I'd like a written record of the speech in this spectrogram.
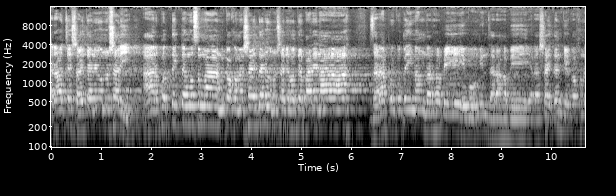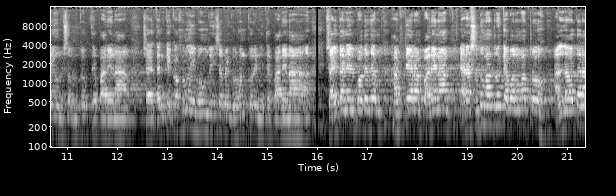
এরা হচ্ছে শয়তানের অনুসারী। আর প্রত্যেকটা মুসলমান কখনো শয়তানের অনুসারী হতে পারে না। যারা প্রকৃত ইমামদার হবে, মমিন যারা হবে, এরা শয়তানকে কখনোই অনুসরণ করতে পারে না। শয়তানকে কখনোই বন্ধু হিসাবে গ্রহণ করে নিতে পারে না। শয়তানের পদে হাঁটতে এরা পারে না, এরা শুধুমাত্র কেবলমাত্র আল্লাহ তারা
